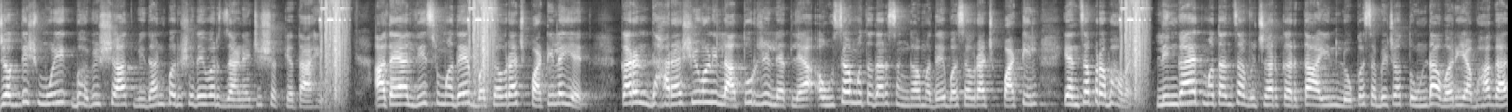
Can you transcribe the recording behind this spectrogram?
जगदीश मुळीक भविष्यात विधान परिषदेवर जाण्याची शक्यता आहे. आता या लिस्टमध्ये बसवराज पाटीलही आहेत. कारण धाराशिव आणि लातूर जिल्ह्यातल्या औसा मतदारसंघामध्ये बसवराज पाटील यांचा प्रभाव आहे. लिंगायत मतांचा विचार करता ऐन लोकसभेच्या तोंडावर या भागात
